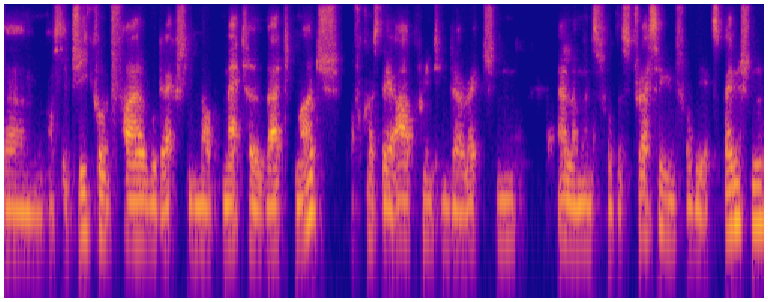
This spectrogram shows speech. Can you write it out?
um, of the G-code file would actually not matter that much. Of course, they are printing direction elements for the stressing and for the expansion.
